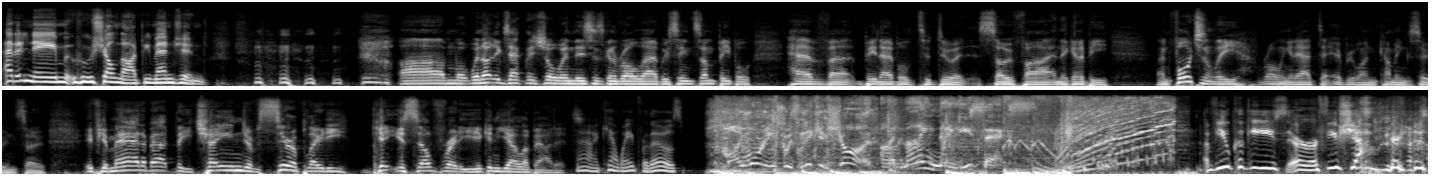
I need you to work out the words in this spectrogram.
at a name who shall not be mentioned. Um, we're not exactly sure when this is going to roll out. We've seen some people have uh, been able to do it so far, and they're going to be, unfortunately, rolling it out to everyone coming soon. So if you're mad about the change of syrup lady, get yourself ready. You can yell about it. Oh, I can't wait for those. My mornings with Nick and Sean. on my 96. A few cookies or a few showers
